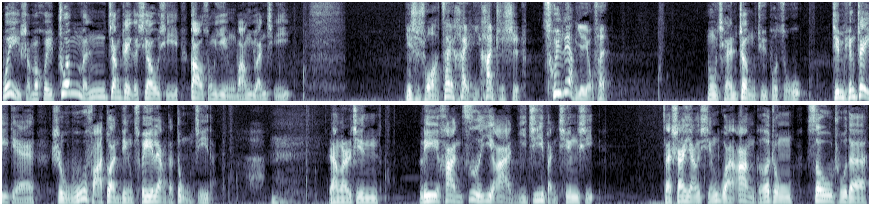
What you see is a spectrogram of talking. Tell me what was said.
为什么会专门将这个消息告诉影王元齐？你是说灾害李汉之事，崔亮也有份？目前证据不足，仅凭这一点是无法断定崔亮的动机的。嗯。然而今，李汉自缢案已基本清晰，在山阳行馆暗格中搜出的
